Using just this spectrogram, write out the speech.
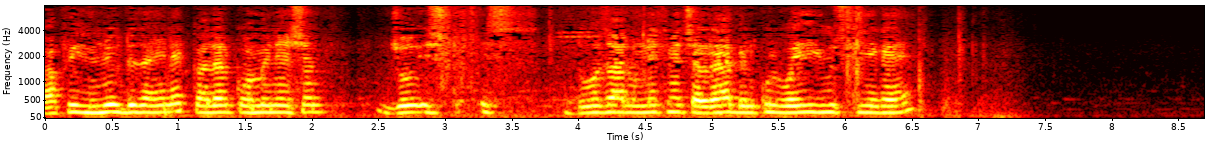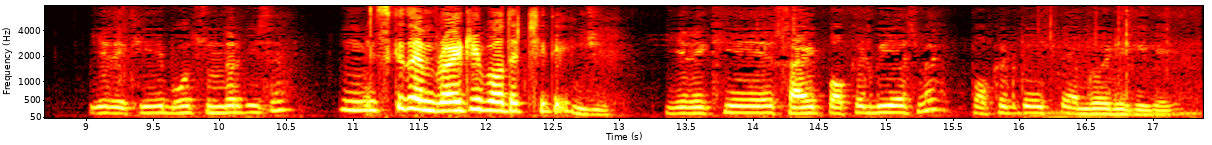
काफ़ी यूनिक डिज़ाइन है। कलर कॉम्बिनेशन जो इस इस 2019 में चल रहा है बिल्कुल वही यूज़ किए गए हैं। ये देखिए ये बहुत सुंदर पीस है। हम्म, इसकी तो एम्ब्रॉयडरी बहुत अच्छी थी। जी ये देखिए साइड पॉकेट भी है इसमें। पॉकेट पे इस पे एम्ब्रॉयडरी की गई है।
